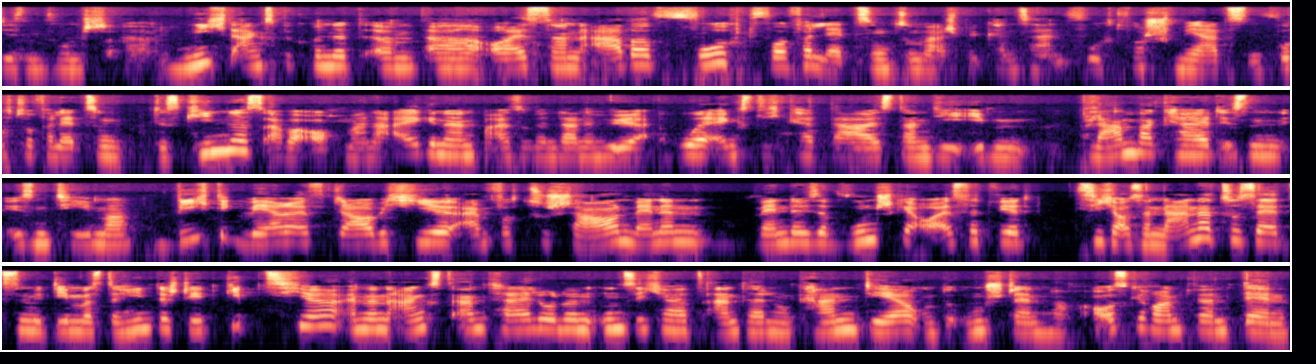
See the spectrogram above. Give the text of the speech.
diesen Wunsch äh, nicht angstbegründet ähm, äh, äußern, aber Furcht vor Verletzung zum Beispiel kann sein, Furcht vor Schmerzen, Furcht vor Verletzung des Kindes, aber auch meiner eigenen. Also wenn da eine hohe, hohe Ängstlichkeit da ist, dann die eben Planbarkeit ist ein, ist ein Thema. Wichtig wäre es, glaube ich, hier einfach zu schauen, wenn, ein, wenn dieser Wunsch geäußert wird, sich auseinanderzusetzen mit dem, was dahinter steht. Gibt es hier einen Angstanteil oder einen Unsicherheitsanteil und kann der unter Umständen auch ausgeräumt werden? Denn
